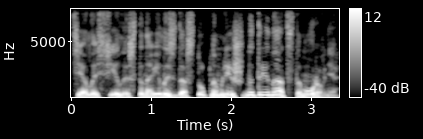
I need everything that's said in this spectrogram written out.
тело силы становилось доступным лишь на тринадцатом уровне.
